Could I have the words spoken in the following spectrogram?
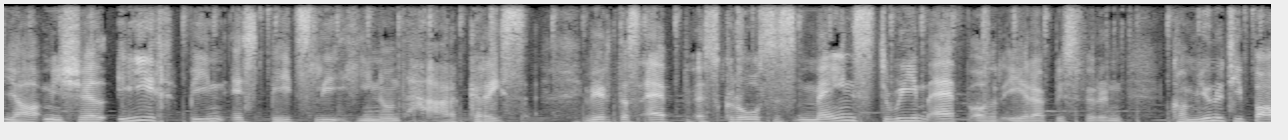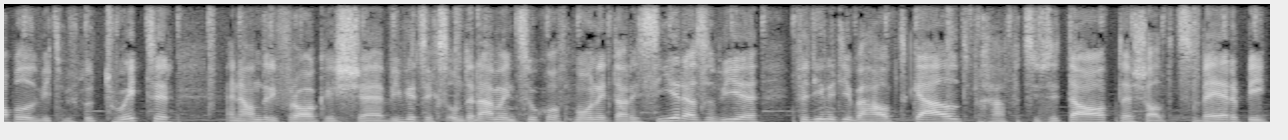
ja, Michelle, ich bin ein bisschen hin und her gerissen. Wird das App ein grosses Mainstream-App oder eher etwas für eine Community-Bubble, wie zum Beispiel Twitter? Eine andere Frage ist, äh, wie wird sich das Unternehmen in Zukunft monetarisieren? Also wie verdienen die überhaupt Geld? Verkaufen sie unsere Daten? Schalten sie Werbung?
